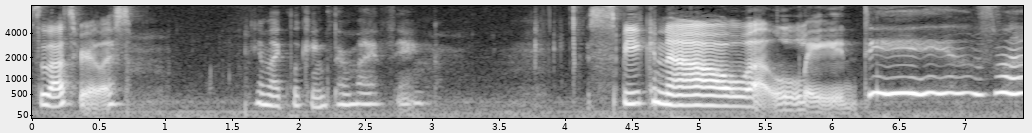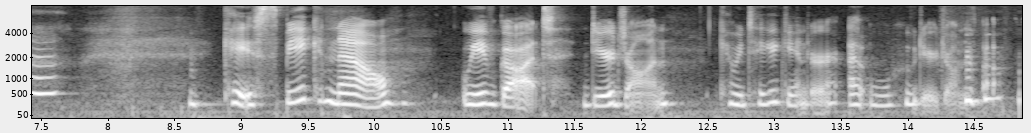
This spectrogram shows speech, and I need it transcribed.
so that's fearless. I'm like looking through my thing. Speak now ladies. Okay speak now. We've got dear john. Can we take a gander at who dear john is about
